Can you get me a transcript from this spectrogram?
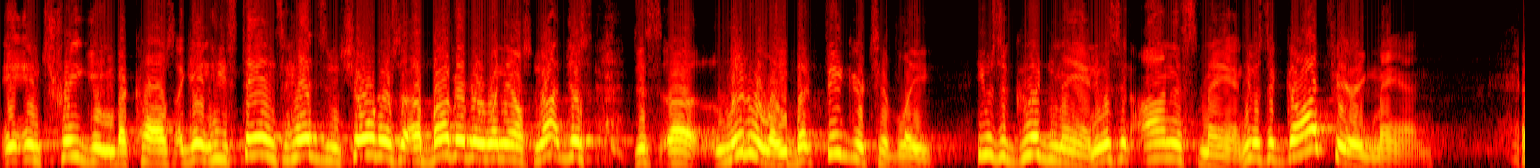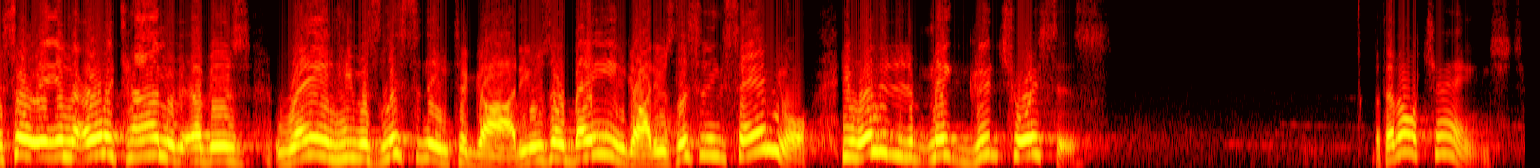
intriguing because, again, he stands heads and shoulders above everyone else, not just, just uh, literally, but figuratively. He was a good man. He was an honest man. He was a God fearing man. And so, in the early time of, of, his reign, he was listening to God. He was obeying God. He was listening to Samuel. He wanted to make good choices. But that all changed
